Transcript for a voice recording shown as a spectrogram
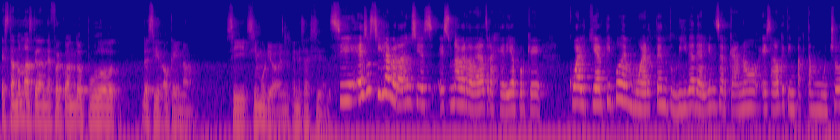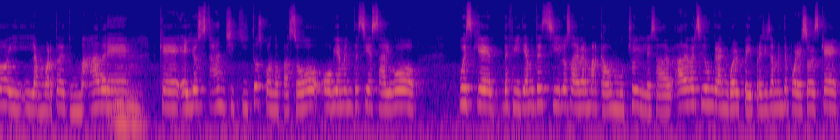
estando más grande fue cuando pudo decir, ok, no, sí, sí murió en, en ese accidente. Sí, eso sí, la verdad, sí es, es una verdadera tragedia porque cualquier tipo de muerte en tu vida de alguien cercano es algo que te impacta mucho y, y la muerte de tu madre, que ellos estaban chiquitos cuando pasó, obviamente sí es algo pues que definitivamente sí los ha de haber marcado mucho y les ha de, ha de haber sido un gran golpe y precisamente por eso es que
